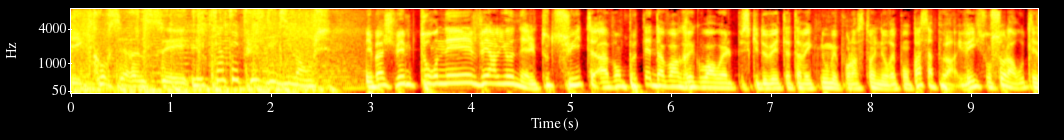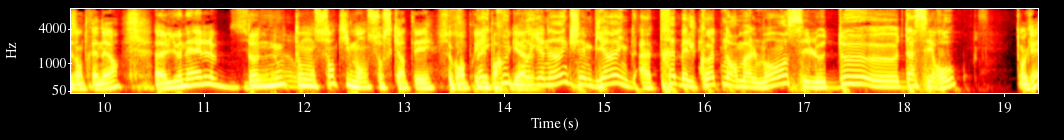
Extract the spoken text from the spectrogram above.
Les courses RMC. Le Quintet Plus du dimanche. Eh ben, je vais me tourner vers Lionel tout de suite, avant peut-être d'avoir Grégoire Well, puisqu'il devait être avec nous, mais pour l'instant, il ne répond pas. Ça peut arriver. Ils sont sur la route, les entraîneurs. Euh, Lionel, donne-nous ton sentiment sur ce quintet, ce Grand Prix Bah, du écoute, Portugal. il y en a un que j'aime bien, à très belle cote normalement, c'est le 2 euh, d'Acero. Ok.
